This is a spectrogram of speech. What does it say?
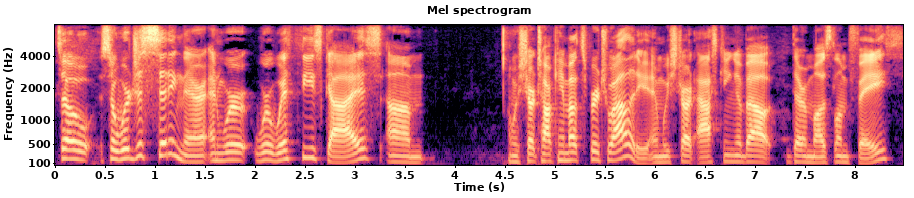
So so we're just sitting there, and we're we're with these guys. Um, and we start talking about spirituality, and we start asking about their Muslim faith,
